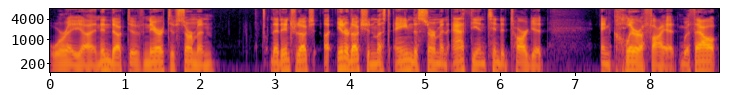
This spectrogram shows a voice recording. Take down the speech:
or a, uh, an inductive narrative sermon, that introduction uh, introduction must aim the sermon at the intended target and clarify it. Without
